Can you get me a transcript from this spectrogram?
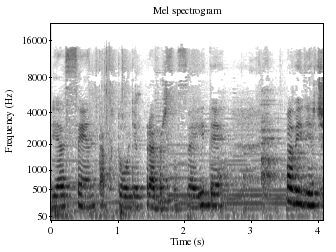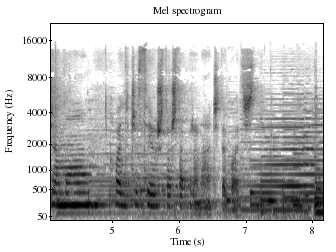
jesen, tako to ovdje prebrzo sve ide. Pa vidjet ćemo, valjda će se još to šta pronaći da godišnjeg.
